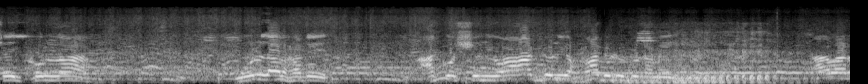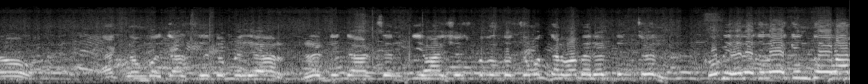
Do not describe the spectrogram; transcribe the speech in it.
সেই খুলনা, মোল্লার হাটে। আকর্ষণীয় আট দলীয় হাডুডু টুর্নামেন্ট। আবারও এক নম্বর জাতীয় প্লেয়ার, রেড দিতে আসছেন কি হয় শেষ পর্যন্ত চমৎকার ভাবে রেড দিচ্ছেন। খুবই হেলে দিলে কিন্তু এবার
